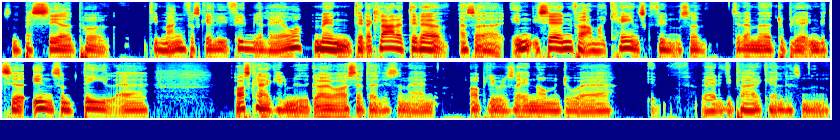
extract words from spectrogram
sådan baseret på de mange forskellige film, jeg laver. Men det er da klart, at det der, altså ind, især inden for amerikansk film, så det der med, at du bliver inviteret ind som del af Oscar Akademiet, gør jo også, at der ligesom er en oplevelse af, når du er, hvad er det, de plejer at kalde det, sådan en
